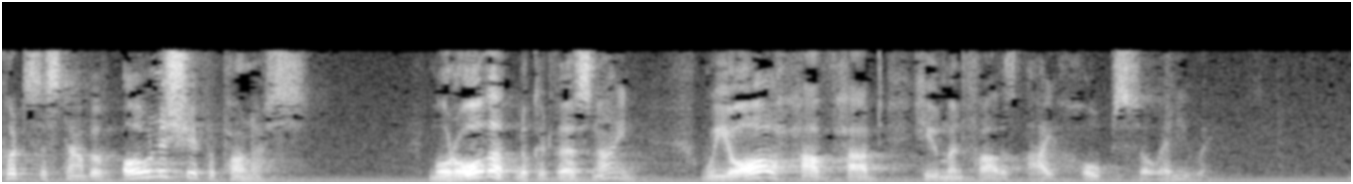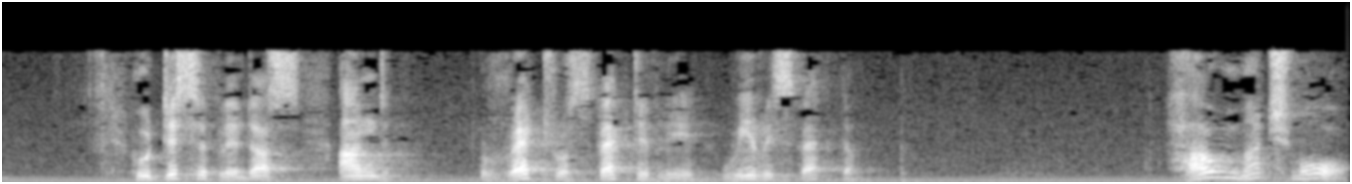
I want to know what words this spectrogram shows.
puts a stamp of ownership upon us. Moreover, look at verse 9. We all have had human fathers, I hope so anyway, who disciplined us, and retrospectively, we respect them. How much more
